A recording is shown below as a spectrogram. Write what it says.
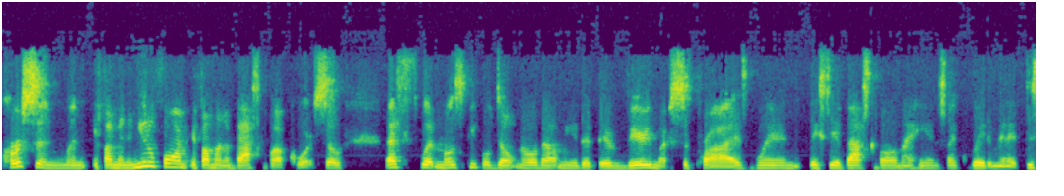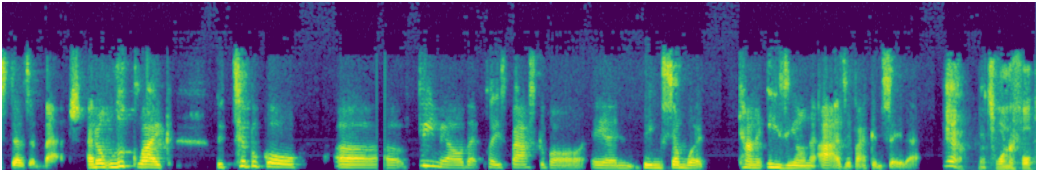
person when if I'm in a uniform, if I'm on a basketball court. So that's what most people don't know about me that they're very much surprised when they see a basketball in my hands like wait a minute this doesn't match i don't look like the typical uh, female that plays basketball and being somewhat kind of easy on the eyes if i can say that yeah that's wonderful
